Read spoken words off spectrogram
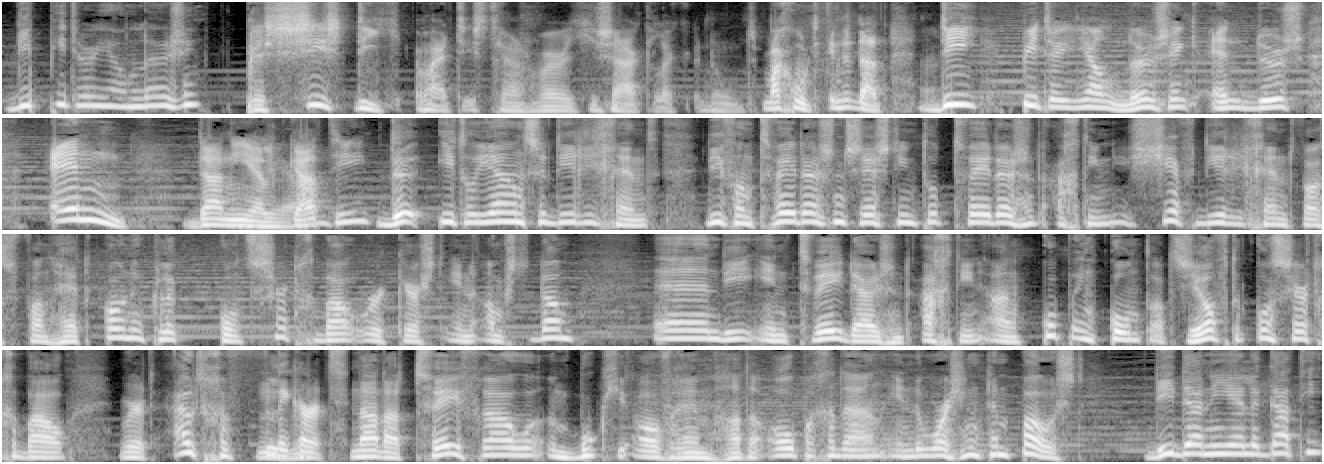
Die Pieter Jan Leuzing? Precies die. Maar het is trouwens wel wat je zakelijk noemt. Maar goed, inderdaad. Die Pieter Jan Leuzink en dus en Daniel Ja. Gatti. De Italiaanse dirigent die van 2016 tot 2018 chef-dirigent was van het Koninklijk Concertgebouworkest in Amsterdam. En die in 2018 aan kop en kont datzelfde concertgebouw werd uitgeflikkerd. Nadat twee vrouwen een boekje over hem hadden opengedaan in de Washington Post. Die Daniele Gatti?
